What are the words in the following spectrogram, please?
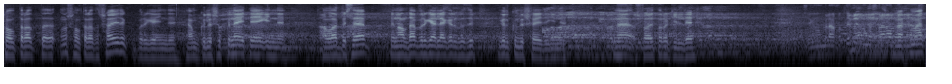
шалтыраты ну шалтыратышайдық бірге һәм алла финалда шулай туры Жеңуін біле құттықтаймыз. Уңышлар алда. рахмет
